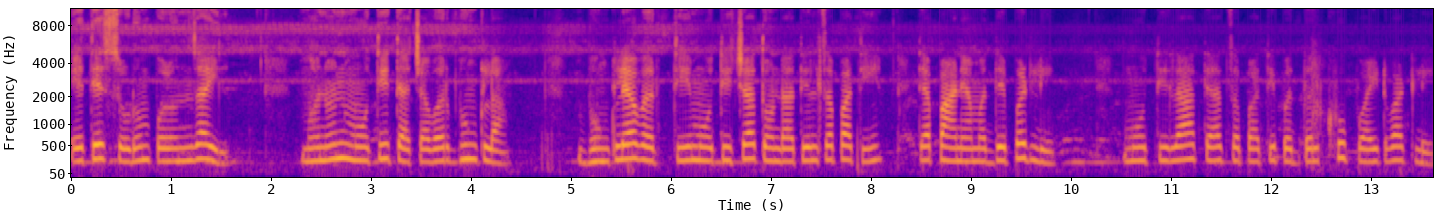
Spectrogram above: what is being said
येथेच सोडून पळून जाईल. म्हणून मोती त्याच्यावर भुंकला. भुंकल्यावरती मोतीच्या तोंडातील चपाती त्या पाण्यामध्ये पडली. मोतीला त्या चपातीबद्दल खूप वाईट वाटले.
